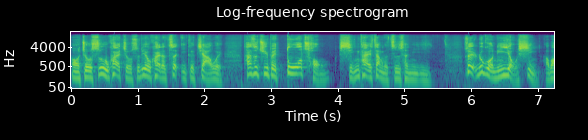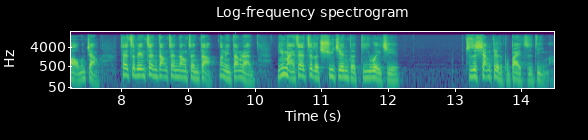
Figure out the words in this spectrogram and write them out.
哦，九十五块、九十六块的这一个价位，它是具备多重形态上的支撑意义。所以，如果你有幸，好不好？我们讲在这边震荡、震荡、震荡，那你当然你买在这个区间的低位接，就是相对的不败之地嘛。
